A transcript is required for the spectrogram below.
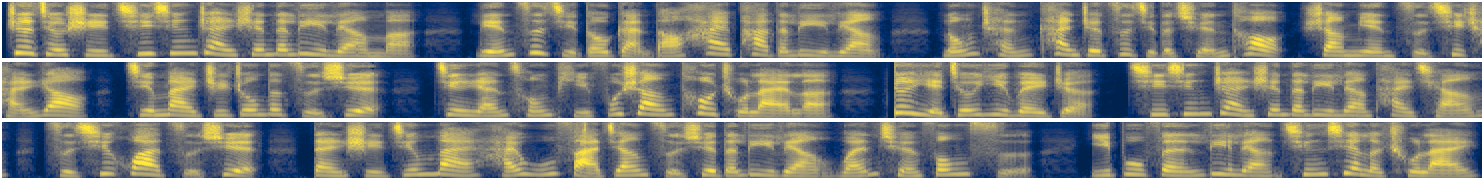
这就是七星战身的力量吗？连自己都感到害怕的力量。龙尘看着自己的拳头，上面紫气缠绕，经脉之中的紫血竟然从皮肤上透出来了。这也就意味着七星战身的力量太强，紫气化紫血，但是经脉还无法将紫血的力量完全封死，一部分力量倾泻了出来。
